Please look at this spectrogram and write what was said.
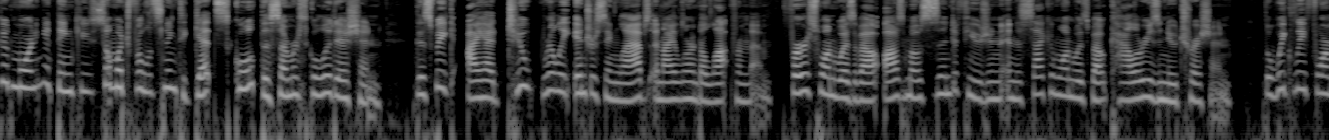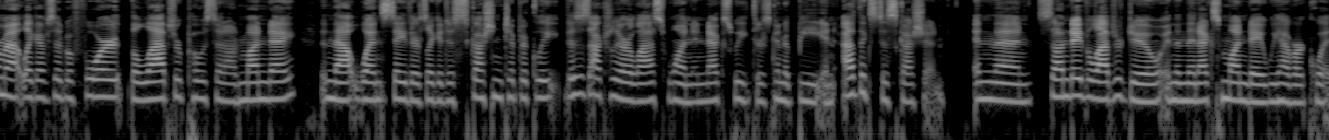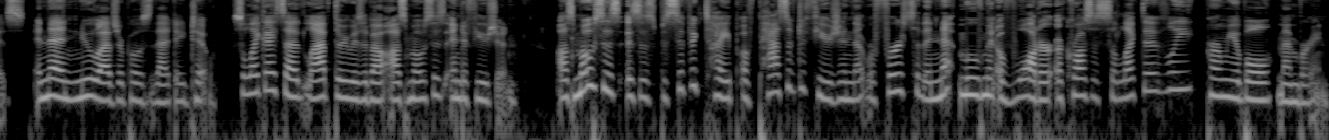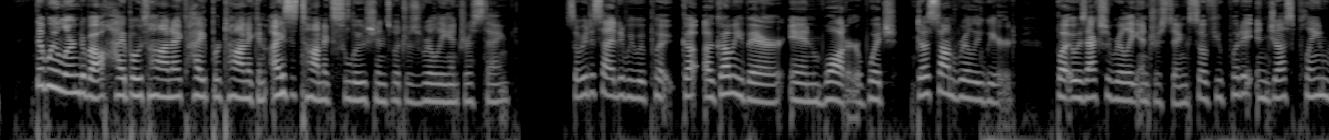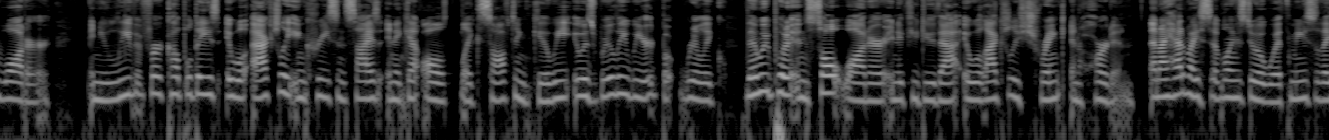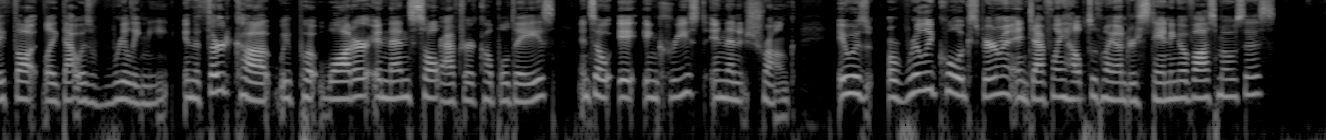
Good morning, and thank you so much for listening to Get Schooled, the Summer School Edition. This week, I had two really interesting labs, and I learned a lot from them. First one was about osmosis and diffusion, and the second one was about calories and nutrition. The weekly format, like I've said before, the labs are posted on Monday. Then that Wednesday, there's like a discussion typically. This is actually our last one, and next week, there's going to be an ethics discussion. And then Sunday, the labs are due. And then the next Monday, we have our quiz. And then new labs are posted that day too. So, like I said, lab three was about osmosis and diffusion. Osmosis is a specific type of passive diffusion that refers to the net movement of water across a selectively permeable membrane. Then we learned about hypotonic, hypertonic, and isotonic solutions, which was really interesting. So we decided we would put gu- a gummy bear in water, which does sound really weird but it was actually really interesting. So if you put it in just plain water and you leave it for a couple days, it will actually increase in size and it get all like soft and gooey. It was really weird, but really cool. Then we put it in salt water, and if you do that, it will actually shrink and harden. And I had my siblings do it with me, so they thought like that was really neat. In the third cup, we put water and then salt after a couple days, and so it increased and then it shrunk. It was a really cool experiment and definitely helped with my understanding of osmosis.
